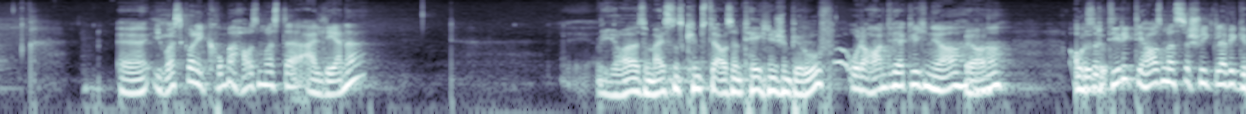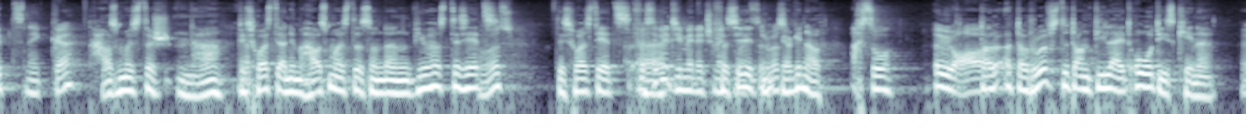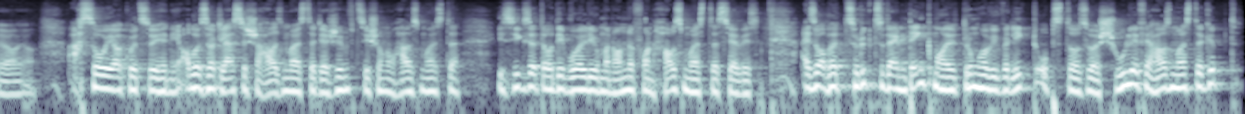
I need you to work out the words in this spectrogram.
äh, ich weiß gar nicht, kann man Hausmeister auch lernen? Ja, also meistens kommst du aus einem technischen Beruf. Oder handwerklichen, ja. Ja. aha. Aber Oder so du- direkt die Hausmeisterschule, glaube ich, gibt es nicht, gell? Hausmeister, na, das heißt ja nicht mehr Hausmeister, sondern wie heißt das jetzt? Was? Das heißt jetzt. Facility Management Facility, oder was? ja, genau. Ach so. Ja, Da, da rufst du dann die Leute an, die es kennen. Ja, ja. Ach so, ja, gut, solche nicht. Aber so ein klassischer Hausmeister, der schimpft sich schon um Hausmeister. Ich sehe ja da, die wollen umeinander von Hausmeister-Service. Also, aber zurück zu deinem Denkmal. Darum habe ich überlegt, ob es da so eine Schule für Hausmeister gibt.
